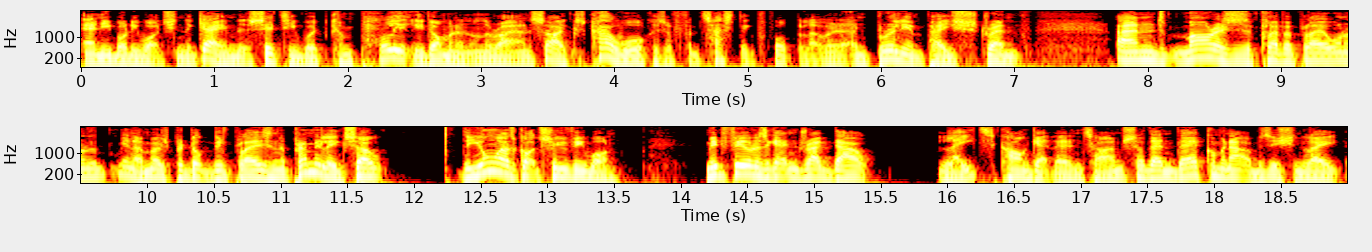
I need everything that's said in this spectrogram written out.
anybody watching the game, that City were completely dominant on the right hand side because Kyle Walker's a fantastic footballer and- brilliant pace, strength. And Mahrez is a clever player, one of the you know most productive players in the Premier League. So the young lads got 2v1. Midfielders are getting dragged out late, can't get there in time. So then they're coming out of position late,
